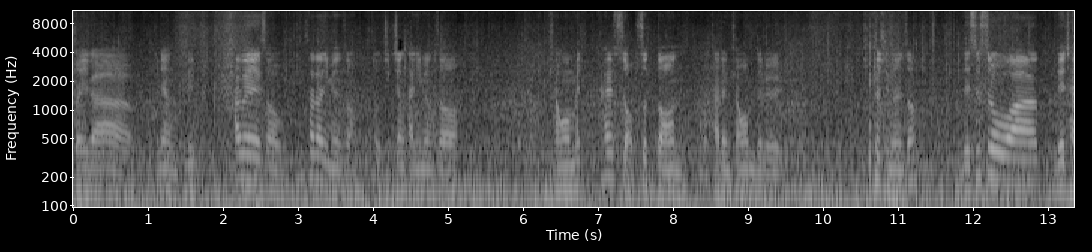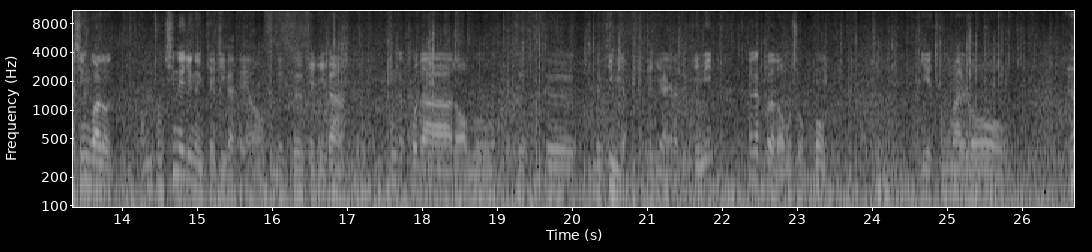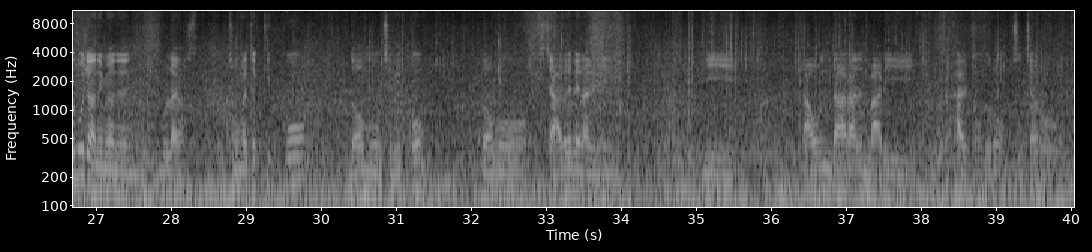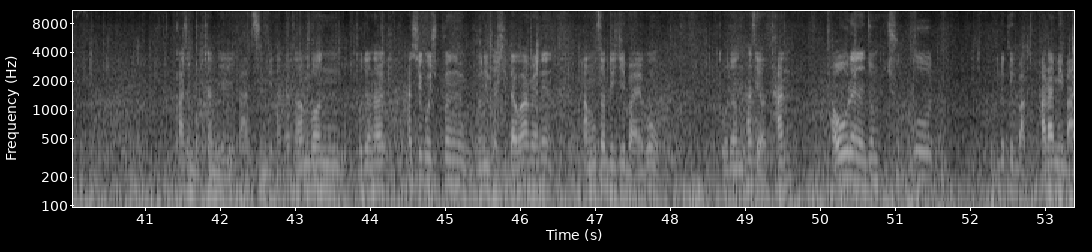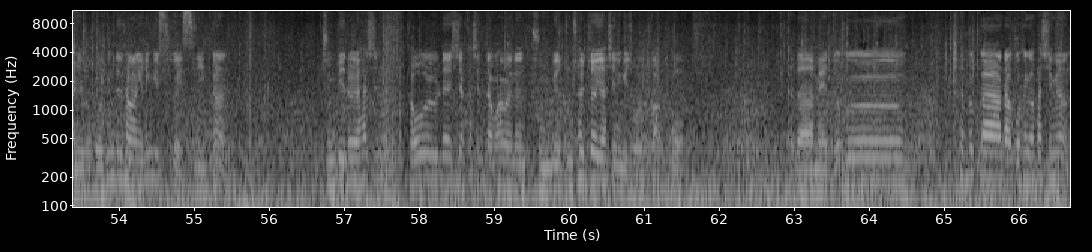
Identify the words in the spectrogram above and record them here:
저희가 그냥 일- 사회에서 회사 다니면서 또 직장 다니면서 경험할 수 없었던 뭐 다른 경험들을 시켜주면서 내 스스로와 내 자신과도 엄청 친해지는 계기가 돼요. 근데 그 계기가 생각보다 너무 그, 그 느낌이죠. 계기가 아니라 느낌이 생각보다 너무 좋고 이게 정말로 해보지 않으면은 몰라요. 정말 뜻깊고 너무 재밌고 너무 진짜 아드레날린이 나온다라는 말이 무색할 정도로 진짜로 가슴 벅찬 일이 많습니다. 그래서 한번 도전하시고 싶은 분이 계시다고 하면은 망설이지 말고 도전하세요. 단 겨울에는 좀 춥고 이렇게 막 바람이 많이 불고 힘든 상황이 생길 수가 있으니까 준비를 하신 겨울에 시작하신다고 하면은 준비를 좀 철저히 하시는 게 좋을 것 같고 그 다음에 조금 해볼까라고 생각하시면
